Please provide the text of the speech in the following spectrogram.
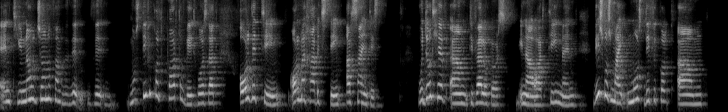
And you know, Jonathan, the, the most difficult part of it was that all the team, all my Habeats team are scientists. We don't have um, developers in our team, and this was my most difficult, um,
